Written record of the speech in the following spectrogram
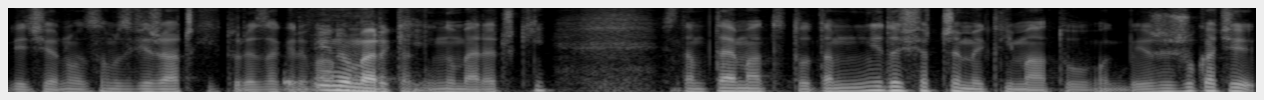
wiecie, no, są zwierzaczki, które zagrywamy. I numerki. Tak, I numereczki. Jest tam temat, to tam nie doświadczymy klimatu. Jakby, jeżeli szukacie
